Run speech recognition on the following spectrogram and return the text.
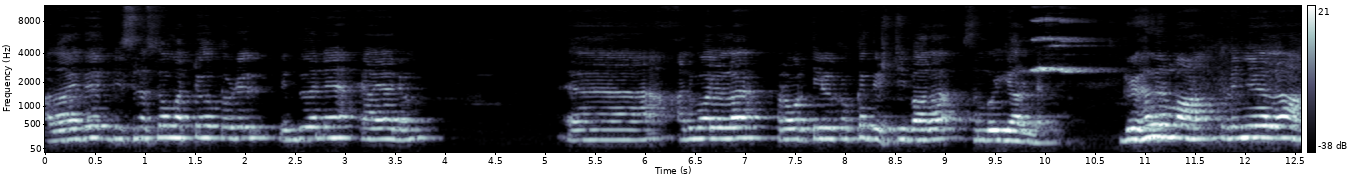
അതായത് ബിസിനസ്സോ മറ്റോ തൊഴിൽ എന്തു തന്നെ ആയാലും അതുപോലുള്ള പ്രവൃത്തികൾക്കൊക്കെ ദൃഷ്ടിബാധ സംഭവിക്കാറുണ്ട്. ഗൃഹനിർമ്മാണം തുടങ്ങിയതെല്ലാം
